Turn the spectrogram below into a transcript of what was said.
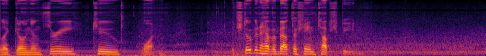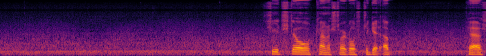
Like going on three, two, one. It's still going to have about the same top speed. See, it still kind of struggles to get up past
